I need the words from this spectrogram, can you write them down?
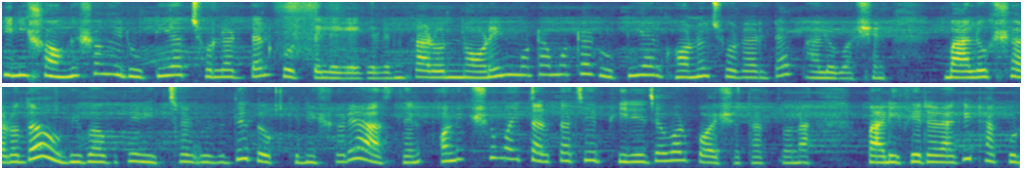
তিনি সঙ্গে সঙ্গে রুটি আর ছোলার ডাল করতে লেগে গেলেন, কারণ নরেন মোটা মোটা রুটি আর ঘন ছোলার ডাল ভালোবাসেন। বালক সারদা অভিভাবকের ইচ্ছার বিরুদ্ধে দক্ষিণেশ্বরে আসতেন। অনেক সময় তার কাছে ফিরে যাওয়ার পয়সা থাকতো না। বাড়ি ফেরার আগে ঠাকুর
